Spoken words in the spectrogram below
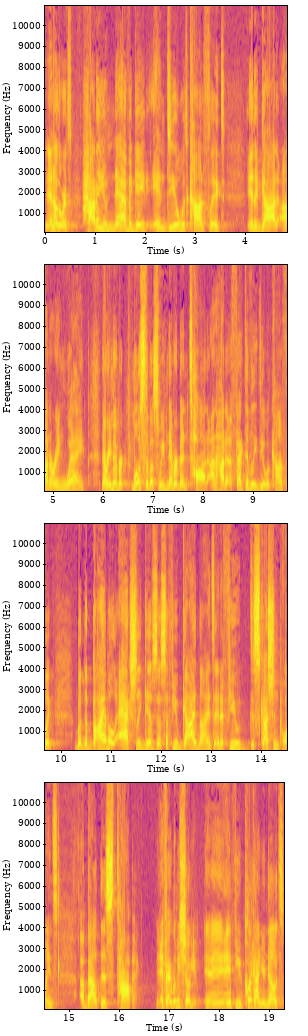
In other words, how do you navigate and deal with conflict in a God honoring way? Now, remember, most of us, we've never been taught on how to effectively deal with conflict, but the Bible actually gives us a few guidelines and a few discussion points about this topic. In fact, let me show you. If you click on your notes,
